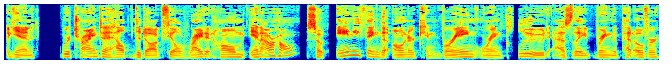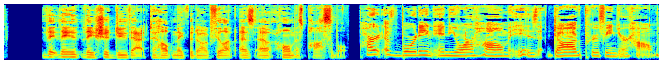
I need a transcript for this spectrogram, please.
Again, we're trying to help the dog feel right at home in our home. So anything the owner can bring or include as they bring the pet over they, they they should do that to help make the dog feel as at home as possible. Part of boarding in your home is dog proofing your home.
